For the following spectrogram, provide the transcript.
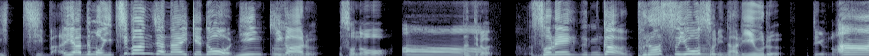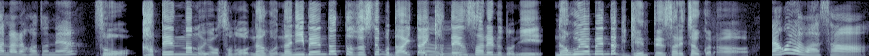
一番いやでも一番じゃないけど人気がある、そのあー。なんていうの？それがプラス要素になりうるっていうの、あーなるほどね。そう。加点なのよ。その何弁だったとしても大体加点されるのに、名古屋弁だけ減点されちゃうから。名古屋はさ、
